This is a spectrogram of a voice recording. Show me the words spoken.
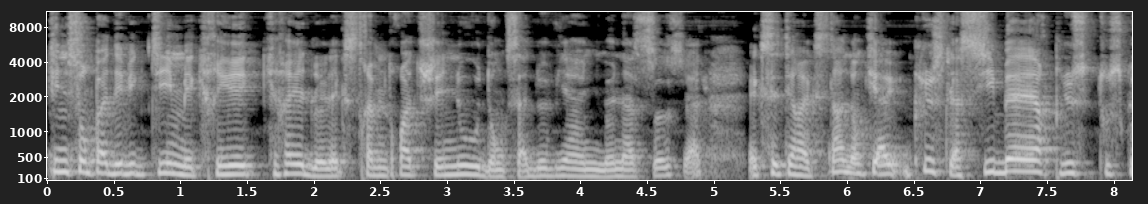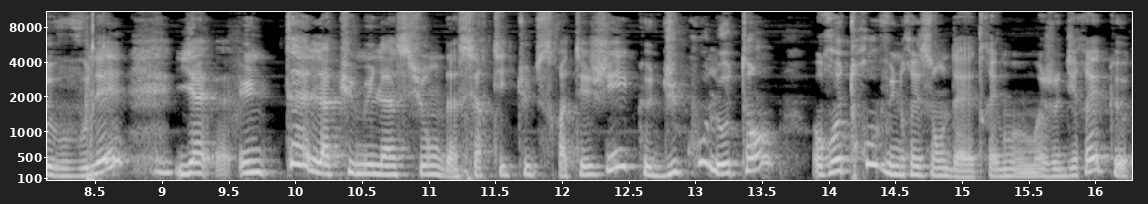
qui ne sont pas des victimes mais créées, créées de l'extrême droite chez nous, donc ça devient une menace sociale, etc., etc. Donc il y a plus la cyber, plus tout ce que vous voulez. Il y a une telle accumulation d'incertitudes stratégiques que du coup l'OTAN retrouve une raison d'être. Et moi, je dirais que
